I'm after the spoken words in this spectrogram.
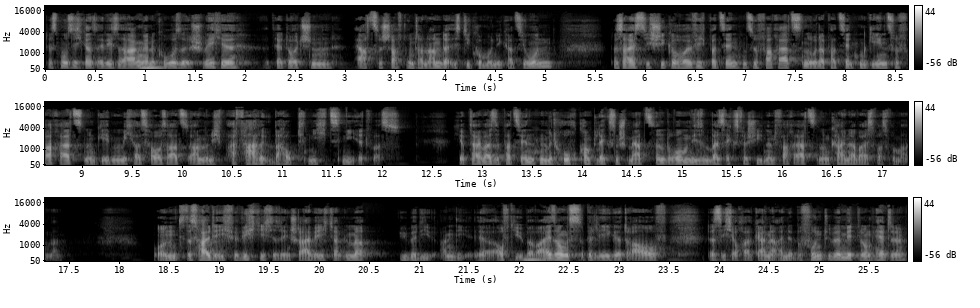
das muss ich ganz ehrlich sagen, eine große Schwäche der deutschen Ärzteschaft untereinander ist die Kommunikation. Das heißt, ich schicke häufig Patienten zu Fachärzten oder Patienten gehen zu Fachärzten und geben mich als Hausarzt an und ich erfahre überhaupt nichts, nie etwas. Ich habe teilweise Patienten mit hochkomplexen Schmerzsyndromen, die sind bei sechs verschiedenen Fachärzten und keiner weiß was vom anderen. Und das halte ich für wichtig, deswegen schreibe ich dann immer über die, an die, äh, auf die Überweisungsbelege drauf, dass ich auch gerne eine Befundübermittlung hätte.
